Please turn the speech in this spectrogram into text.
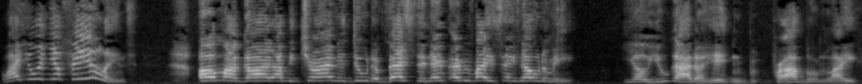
Why you in your feelings? Oh my God, I be trying to do the best and everybody say no to me. Yo, you got a hidden problem. Like,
